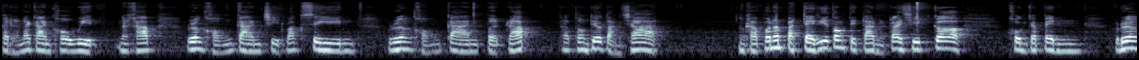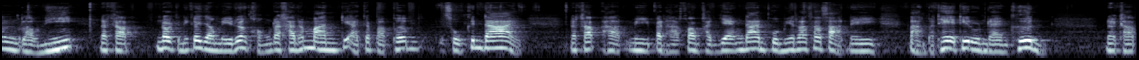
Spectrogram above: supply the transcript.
สถานการณ์โควิดนะครับเรื่องของการฉีดวัคซีน เรื่องของการเปิดรับ นักท่องเที่ยวต่างชาตินะครับเพราะนั้นปัจจัยที่ต้องติดตามอย่างใกล้ชิดก็คงจะเป็นเรื่องเหล่านี้นะครับ นอกจากนี้ก็ยังมีเรื่องของราคาน้ำมันที่อาจจะปรับเพิ่มสูงขึ้นได้นะครับ หากมีปัญหาความขัดแย้งด้านภูมิรัฐศาสตร์ในต่างประเทศที่รุนแรงขึ้นนะครับ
